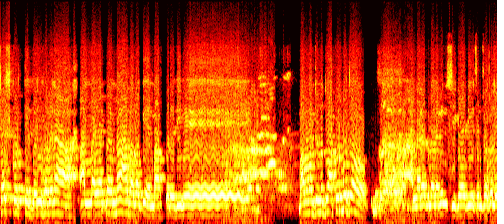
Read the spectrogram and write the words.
শেষ করতে দেরি হবে না, আল্লাহ আপনার মা বাবাকে মাফ করে দিবে। মা বাবার জন্য দোয়া করব তো? আল্লাহ রাবুল আলমিন শিখাই দিয়েছেন সকলে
